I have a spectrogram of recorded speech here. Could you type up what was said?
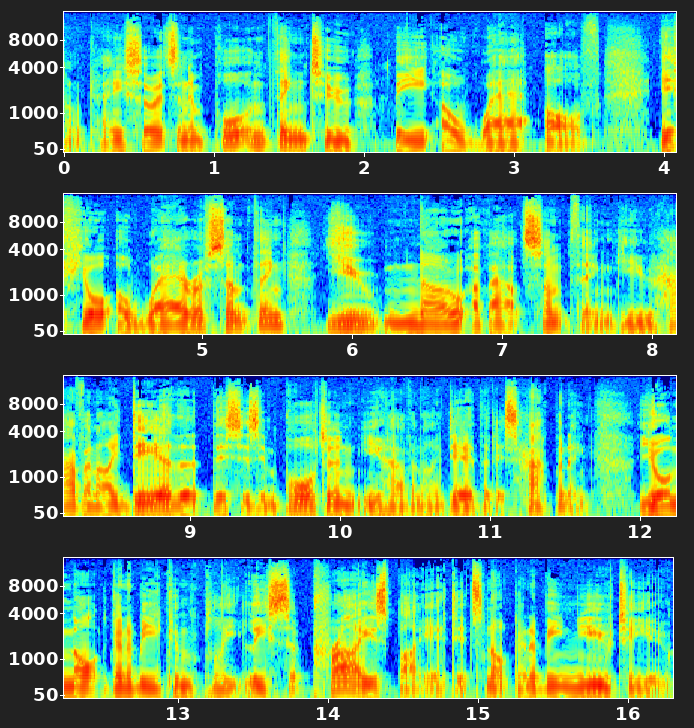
Okay, so it's an important thing to be aware of. If you're aware of something, you know about something. You have an idea that this is important, you have an idea that it's happening. You're not going to be completely surprised by it, it's not going to be new to you.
